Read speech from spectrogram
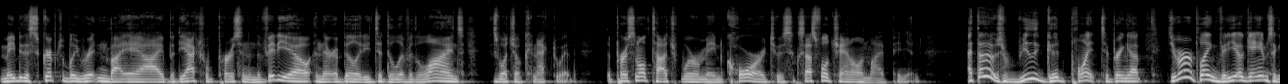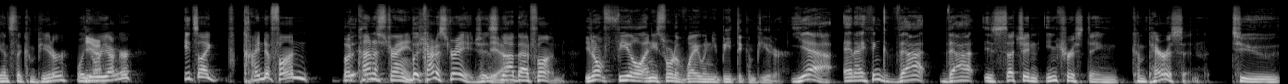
Maybe the script will be written by AI, but the actual person in the video and their ability to deliver the lines is what you'll connect with. The personal touch will remain core to a successful channel, in my opinion. I thought that was a really good point to bring up. Do you remember playing video games against the computer when you were younger? It's like kind of fun, But kind of strange. but kind of strange. It's Yeah. not that fun. you don't feel any sort of way when you beat the computer. Yeah, and I think that that is such an interesting comparison to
